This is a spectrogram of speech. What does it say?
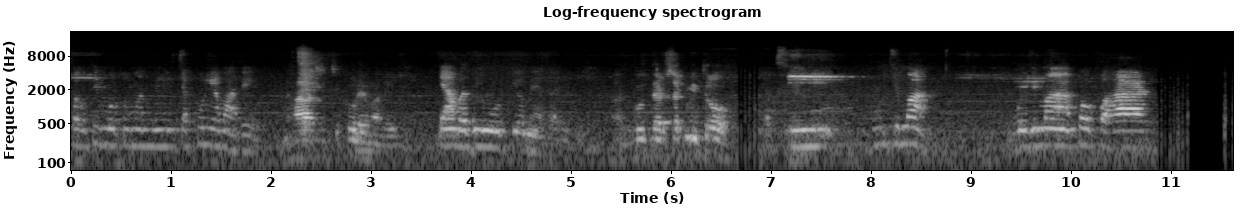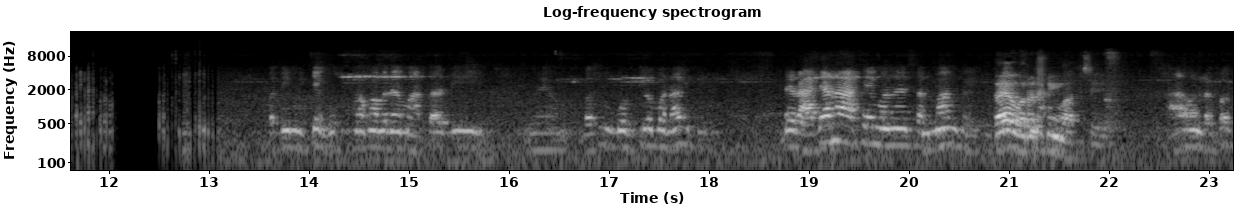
સૌથી મોટું મંદિર ચકુલિયા મહાદેવ હા ચીકુડે મહાદેવ ત્યાં બધી મૂર્તિઓ મેં કરી અદ્ભુત દર્શક મિત્રો. પછી ભુજમાં ભુજમાં આખો પહાડ બધી નીચે ગુફામાં બધા માતાજી બધું ગોટીઓ બનાવી હતી ને રાજાના હાથે મને સન્માન થયું. કયા વર્ષની વાત છે? આ લગભગ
